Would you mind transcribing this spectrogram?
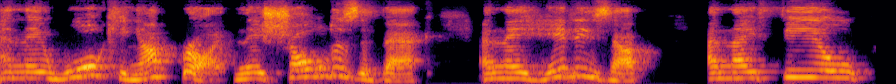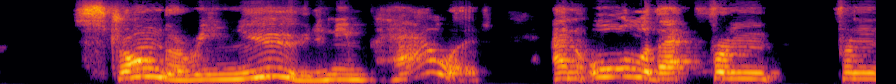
and they're walking upright and their shoulders are back and their head is up and they feel stronger, renewed and empowered. And all of that from from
